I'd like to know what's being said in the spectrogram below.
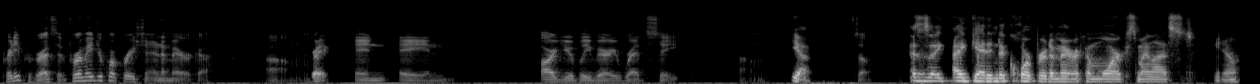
pretty progressive. For a major corporation in America. Um, Right. In a in arguably very red state. Um, Yeah. As I, I get into corporate America more because my last, you know,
